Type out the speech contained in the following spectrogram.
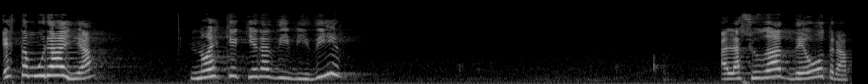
esta muralla, no es que quiera dividir a la ciudad de otra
